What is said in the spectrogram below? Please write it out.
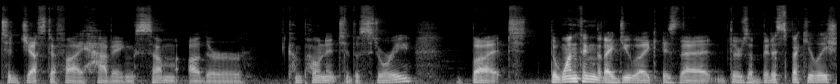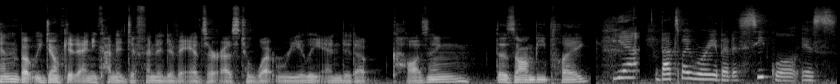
to justify having some other component to the story. But the one thing that I do like is that there's a bit of speculation, but we don't get any kind of definitive answer as to what really ended up causing the zombie plague. Yeah, that's my worry about a sequel is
